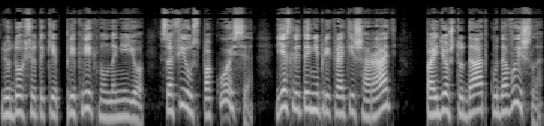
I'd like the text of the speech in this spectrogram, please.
Людо все-таки прикрикнул на нее. «Софи, успокойся. Если ты не прекратишь орать, пойдешь туда, откуда вышла».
